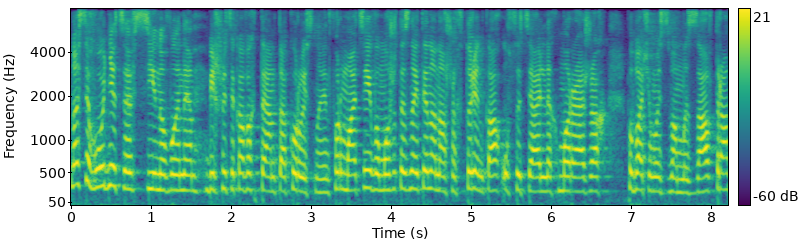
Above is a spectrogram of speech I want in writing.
На сьогодні це всі новини. Більше цікавих тем та корисної інформації ви можете знайти на наших сторінках у соціальних мережах. Побачимось з вами завтра,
